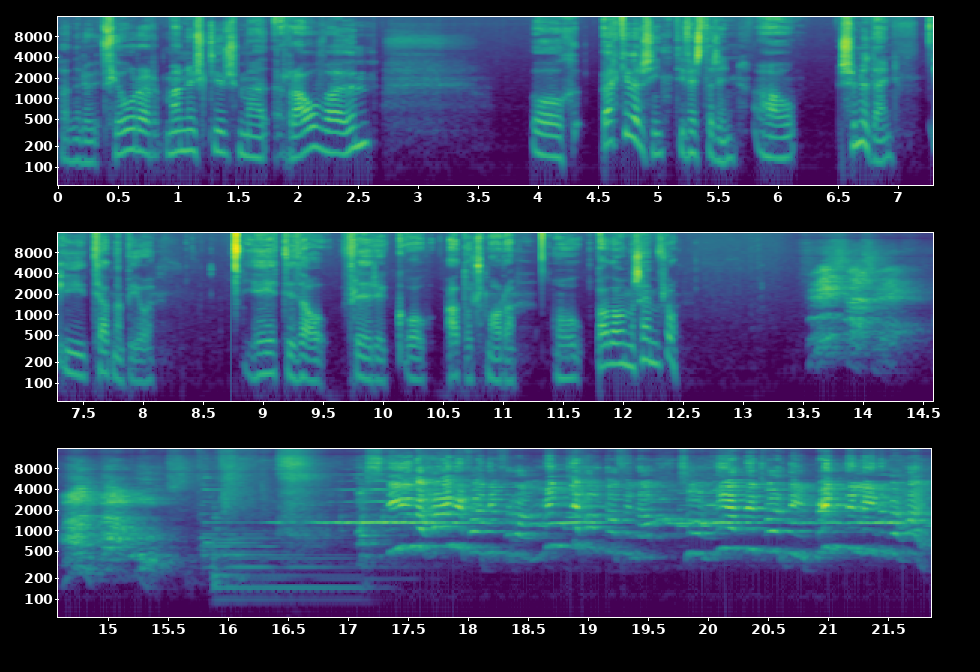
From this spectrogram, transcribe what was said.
þannig eru fjórar manneskjur sem að ráfa um og verki verið sínt í fyrsta sinn á sunnudæn í Tjarnabíu ég hitti þá Fridrik og Adolf Smára og baða á um að segja mig frá Fyrsta skrek, anda út Og stíðu hæri fæti fram milli handa þinna svo metið verði í beinni línu við hæð.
